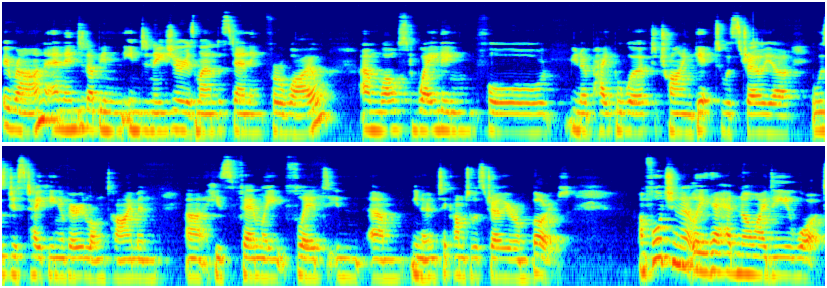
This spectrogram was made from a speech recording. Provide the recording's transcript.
Iran and ended up in Indonesia, is my understanding, for a while. Um, whilst waiting for you know paperwork to try and get to Australia, it was just taking a very long time, and uh, his family fled in, um, you know, to come to Australia on boat. Unfortunately, they had no idea what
